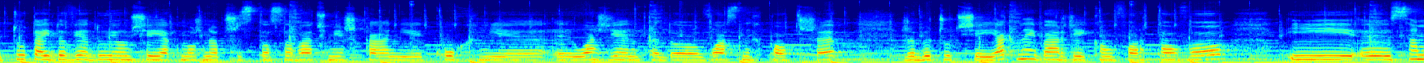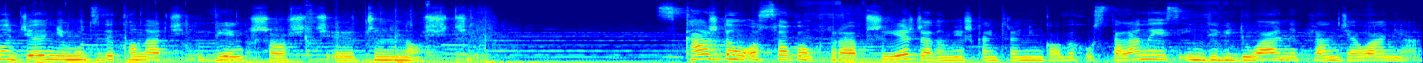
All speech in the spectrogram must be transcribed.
Y, Tutaj dowiadują się, jak można przystosować mieszkanie, kuchnię, y, łazienkę do własnych potrzeb, żeby czuć się jak najbardziej komfortowo i samodzielnie móc wykonać większość czynności. Każdą osobą, która przyjeżdża do mieszkań treningowych, ustalany jest indywidualny plan działania,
